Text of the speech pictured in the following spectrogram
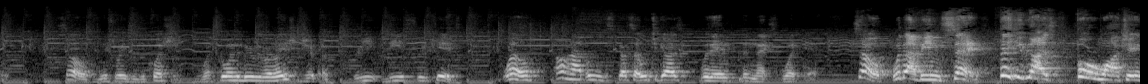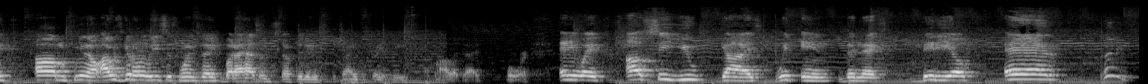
So this raises the question: What's going to be the relationship of three, these three kids? Well, I'll happily discuss that with you guys within the next What If. So, with that being said, thank you guys for watching. Um, you know, I was gonna release this Wednesday, but I had some stuff to do, which I greatly apologize for. Anyway, I'll see you guys within the next video, and peace.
